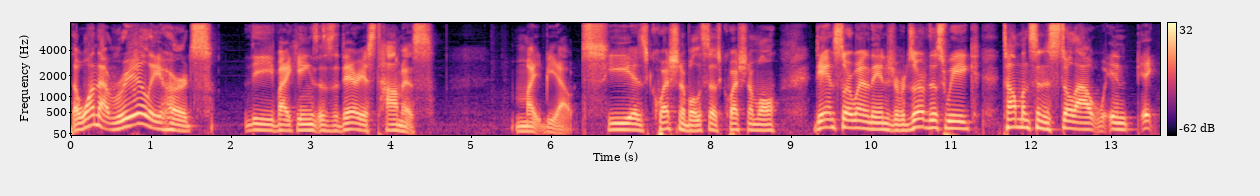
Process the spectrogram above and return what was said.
The one that really hurts the Vikings is Darius Thomas might be out. He is questionable. It says questionable. Dantzler went in the injured reserve this week. Tomlinson is still out. In it,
